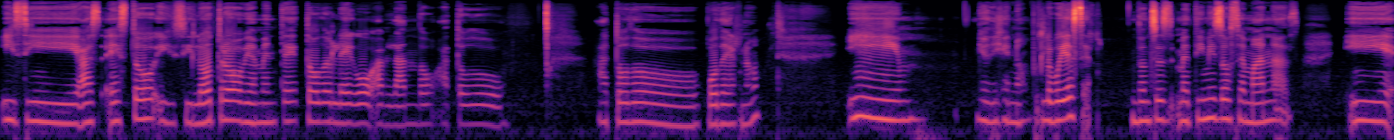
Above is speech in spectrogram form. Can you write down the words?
Y si haz esto y si lo otro, obviamente todo el ego hablando a todo, a todo poder, ¿no? Y yo dije, no, pues lo voy a hacer. Entonces metí mis dos semanas y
